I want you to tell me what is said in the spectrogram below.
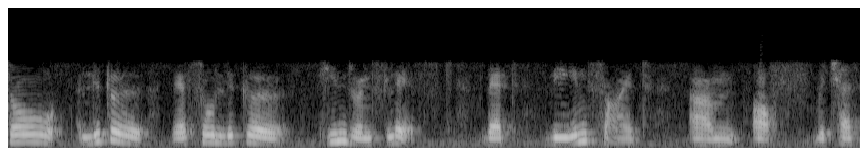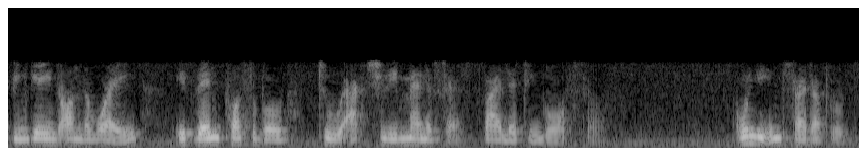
so little, there's so little hindrance left that the insight um, of which has been gained on the way is then possible to actually manifest by letting go of self. Only insight uproots.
